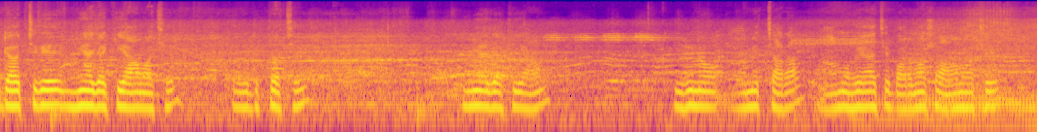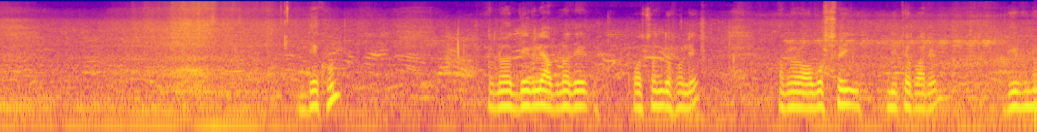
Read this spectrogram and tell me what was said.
এটা হচ্ছে গিয়ে মিয়াজাকি আম আছে। আপনারা দেখতে পাচ্ছেন মিয়াজাকি আম। বিভিন্ন আমের চারা আমও হয়ে আছে বারো মাসে আম আছে। দেখুন, আপনারা দেখলে আপনাদের পছন্দ হলে আপনারা অবশ্যই নিতে পারেন। বিভিন্ন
